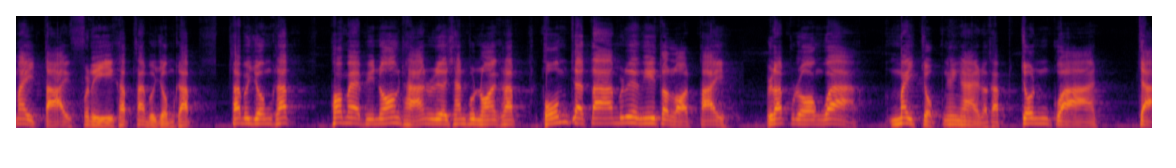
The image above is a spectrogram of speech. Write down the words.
ไม่ตายฟรีครับท่านผู้ชมครับ ท่านผู้ชมครับ พ่อแม่พี่น้องฐานเรือชั้นผู้น้อยครับ ผมจะตามเรื่องนี้ตลอดไป รับรองว่าไม่จบง่ายๆหรอกครับ จนกว่าจะ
